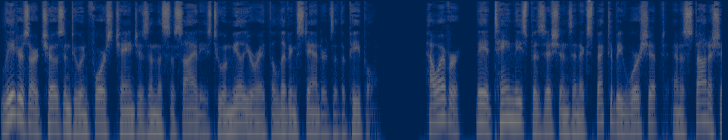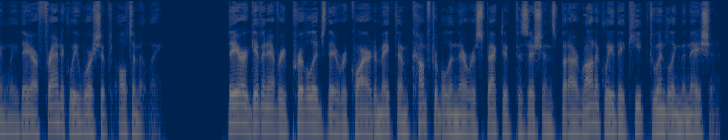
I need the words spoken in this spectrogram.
Leaders are chosen to enforce changes in the societies to ameliorate the living standards of the people. However, they attain these positions and expect to be worshipped, and astonishingly, they are frantically worshipped ultimately. They are given every privilege they require to make them comfortable in their respective positions, but ironically, they keep dwindling the nation.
